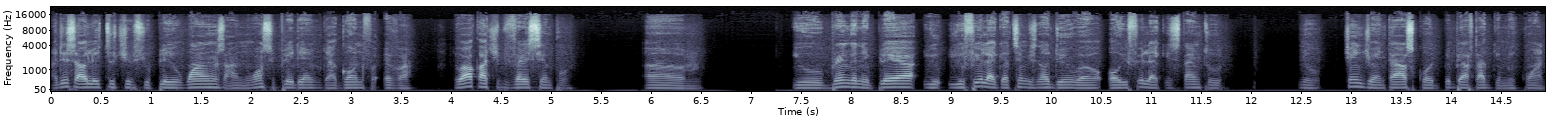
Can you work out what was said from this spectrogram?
And these are only two chips you play once, and once you play them, they are gone forever. The wildcard chip is very simple. Um, you bring in a player, you, you feel like your team is not doing well, or you feel like it's time to you know change your entire squad maybe after game week one.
